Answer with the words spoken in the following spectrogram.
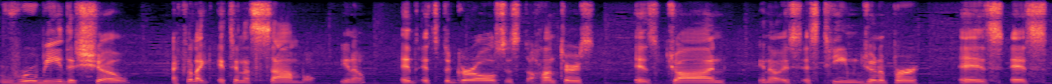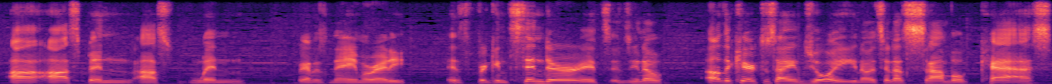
RWBY the show. I feel like it's an ensemble. You know, it, it's the girls, it's the hunters, it's Jaune. You know, it's, it's Team Juniper, is it's uh, Ozpin Oswin. Forgot his name already. It's freaking Cinder. It's, it's you know other characters I enjoy. You know, it's an ensemble cast,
